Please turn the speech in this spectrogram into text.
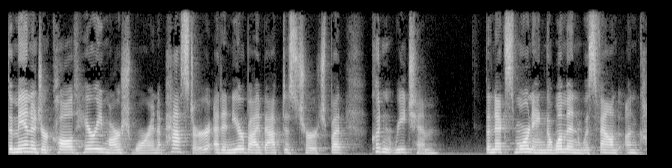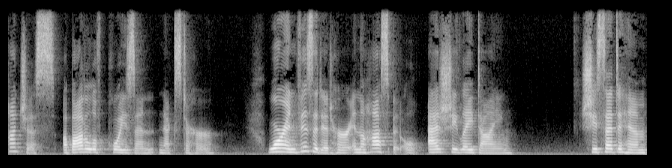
The manager called Harry Marsh Warren, a pastor at a nearby Baptist church, but couldn't reach him. The next morning, the woman was found unconscious, a bottle of poison next to her. Warren visited her in the hospital as she lay dying. She said to him,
